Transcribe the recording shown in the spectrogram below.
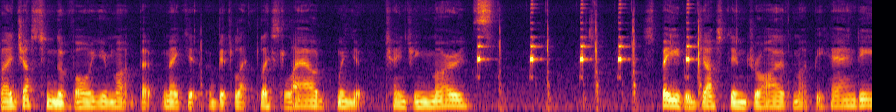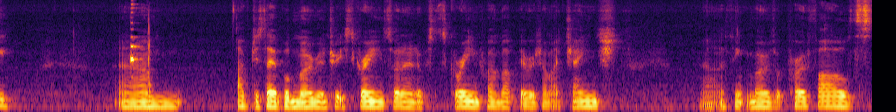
By adjusting the volume might make it a bit less loud when you're changing modes. Speed adjust in drive might be handy. Um, I've disabled momentary screen so I don't have a screen come up every time I change uh, I think modes or profiles.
